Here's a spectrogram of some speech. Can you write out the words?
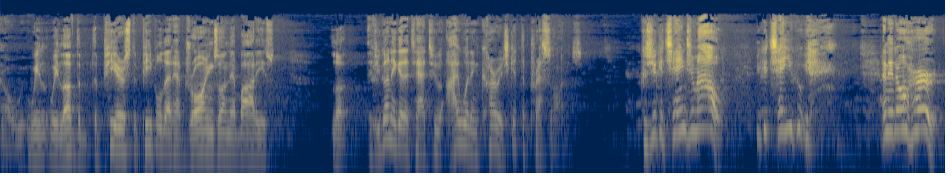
No, we, we love the, the peers, the people that have drawings on their bodies. Look, if you're going to get a tattoo, I would encourage get the press-ons because you could change them out. You could change, you could, and it don't hurt.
